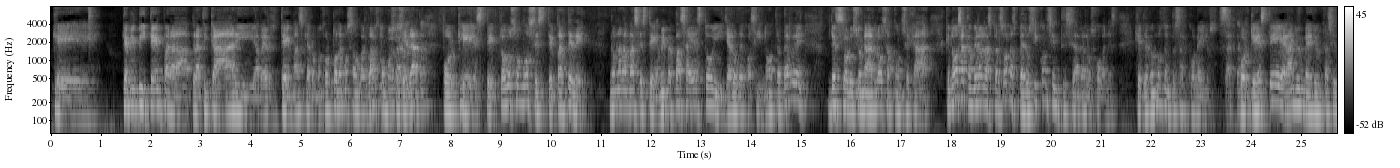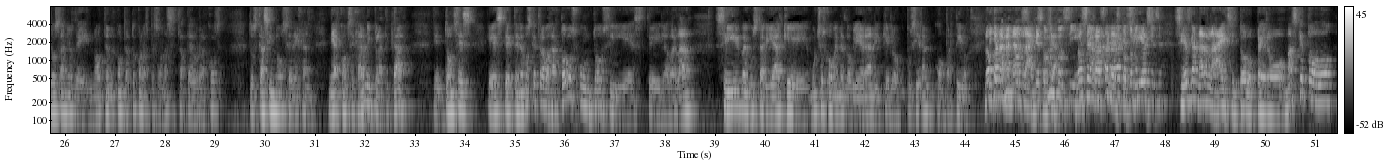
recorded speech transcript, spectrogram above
que, que me inviten para platicar y a ver temas que a lo mejor podemos abordar Sí, como sociedad porque este todos somos este parte de no nada más este a mí me pasa esto y ya lo dejo así no tratar de, de solucionarlos aconsejar que no vas a cambiar a las personas pero sí concientizar a los jóvenes que debemos de empezar con ellos. Porque este año y medio y casi dos años de no tener contacto con las personas está peor la cosa entonces casi no se dejan ni aconsejar ni platicar. Entonces este tenemos que trabajar todos juntos y este la verdad sí me gustaría que muchos jóvenes lo vieran y que lo pusieran compartido. No Y para ganar likes que o tomen sea, conciencia, no se trata de esto sí es, sí es ganar likes y todo pero más que todo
